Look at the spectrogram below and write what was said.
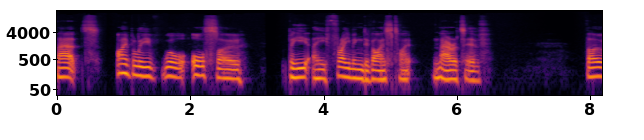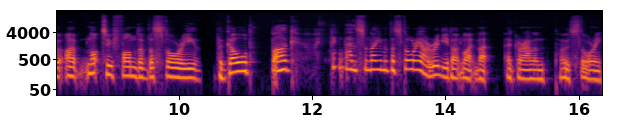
That I believe will also be a framing device type narrative. Though I'm not too fond of the story The Gold Bug. I think that's the name of the story. I really don't like that Edgar Allan Poe story.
